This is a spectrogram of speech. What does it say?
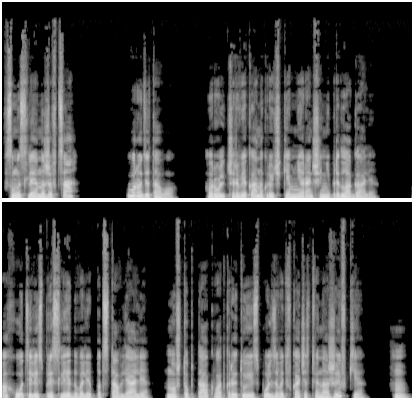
В смысле, на живца?» «Вроде того. Роль червяка на крючке мне раньше не предлагали. Охотились, преследовали, подставляли, Но чтоб так, в открытую использовать в качестве наживки? Хм,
